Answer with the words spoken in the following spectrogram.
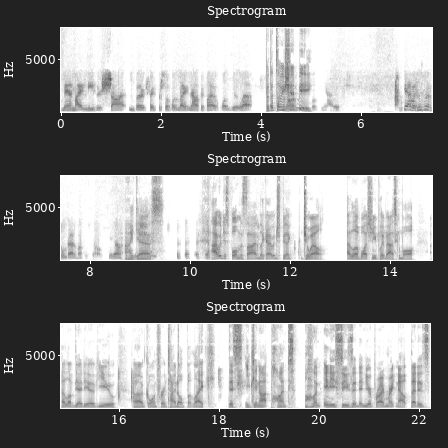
man, my knees are shot. You better trade for someone right now because I have one year left. but that's how he should I'm be. Looking at it. Yeah, but who's going to believe that about themselves, you know? I guess. I would just pull him aside. Like I would just be like, Joel, I love watching you play basketball. I love the idea of you uh, going for a title, but like this, you cannot punt on any season in your prime right now. That is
